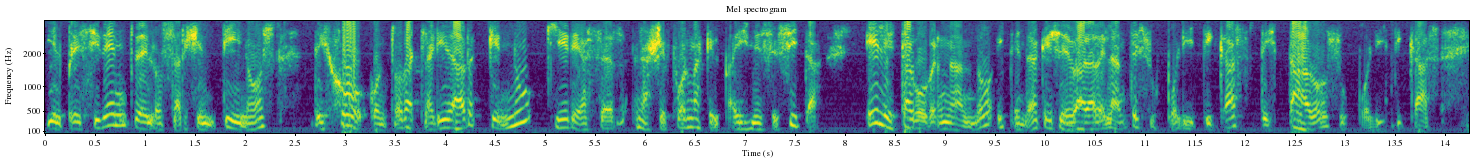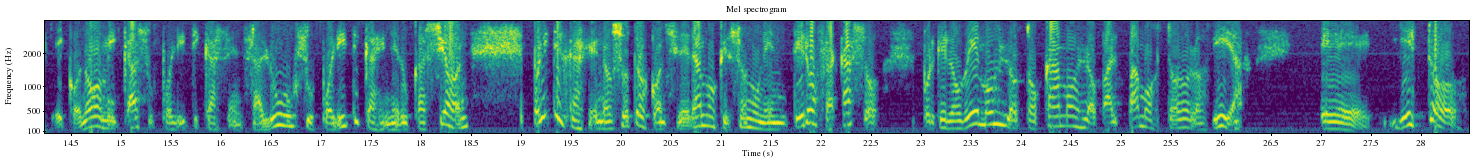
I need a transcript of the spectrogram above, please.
y el presidente de los argentinos dejó con toda claridad que no quiere hacer las reformas que el país necesita. Él está gobernando y tendrá que llevar adelante sus políticas de Estado, sus políticas económicas, sus políticas en salud, sus políticas en educación, políticas que nosotros consideramos que son un entero fracaso, porque lo vemos, lo tocamos, lo palpamos todos los días. Eh, y esto,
